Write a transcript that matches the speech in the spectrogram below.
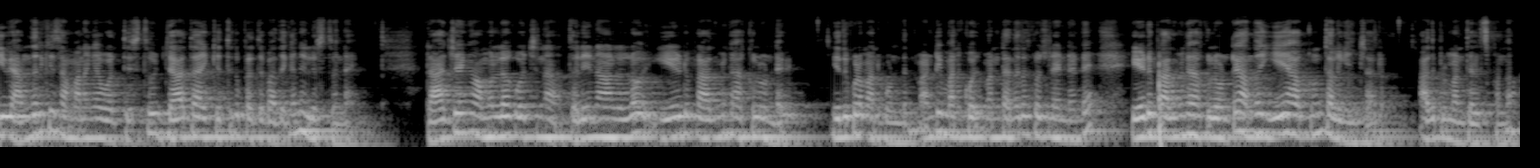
ఇవి అందరికీ సమానంగా వర్తిస్తూ జాతి ఐక్యతకు ప్రతిపాదగా నిలుస్తున్నాయి. రాజ్యాంగం అమల్లోకి వచ్చిన తొలినాళ్ళలో ఏడు ప్రాథమిక హక్కులు ఉండేవి. ఇది కూడా మనకు ఉంటుంది. అంటే మనకు మన టెన్త్ క్వశ్చన్ ఏంటంటే ఏడు ప్రాథమిక హక్కులు ఉంటే అందులో ఏ హక్కును తొలగించారు? అది ఇప్పుడు మనం తెలుసుకుందాం.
